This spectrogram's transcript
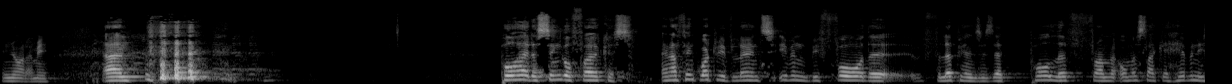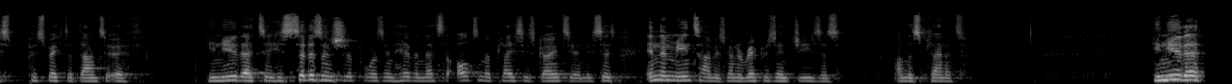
you know what I mean? Um, Paul had a single focus. And I think what we've learned even before the Philippians is that Paul lived from almost like a heavenly perspective down to earth. He knew that his citizenship was in heaven. That's the ultimate place he's going to. And he says, in the meantime, he's going to represent Jesus on this planet. He knew that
